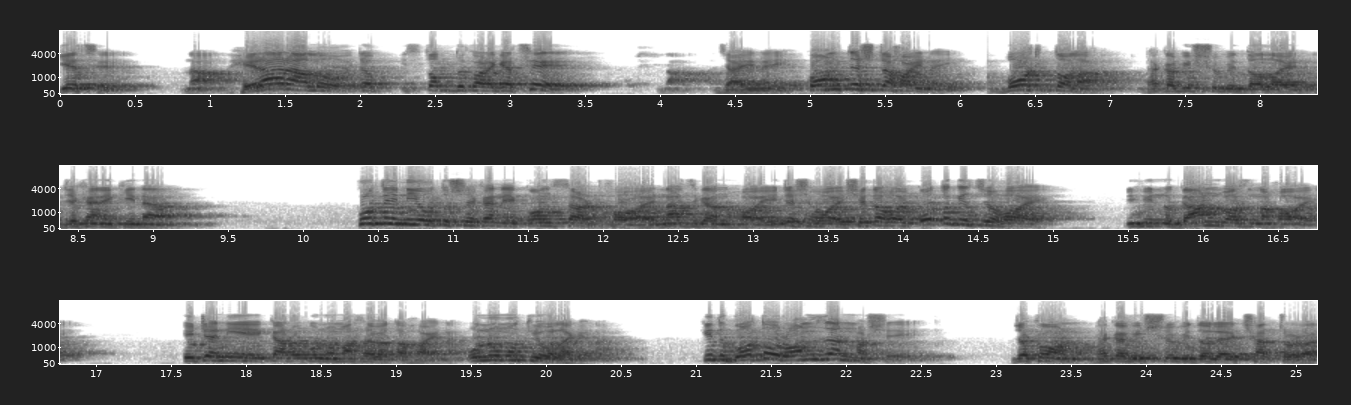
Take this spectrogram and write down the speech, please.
গিয়েছে। না, হেরার আলো এটা স্তব্ধ করা গেছে। না, যায় নাই, কম চেষ্টা হয় নাই। বটতলা, ঢাকা বিশ্ববিদ্যালয়ের যেখানে কিনা প্রতিনিয়ত সেখানে কনসার্ট হয়, নাচ গান হয়, এটা সে হয়, সেটা হয়, কত কিছু হয়, বিভিন্ন গান বাজনা হয়, এটা নিয়ে কারও কোনো মাথা ব্যথা হয় না, অনুমতিও লাগে না। কিন্তু গত রমজান মাসে যখন ঢাকা বিশ্ববিদ্যালয়ের ছাত্ররা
